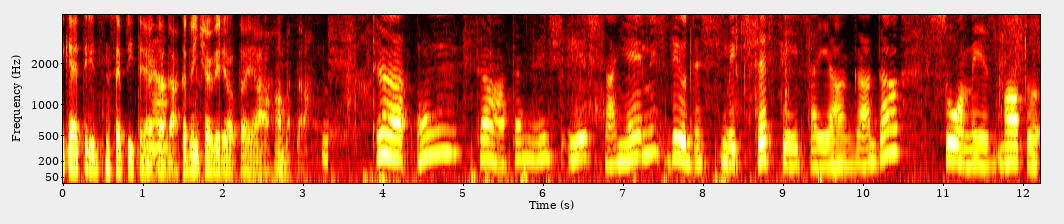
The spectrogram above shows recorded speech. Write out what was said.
tikai 37. Jā. gadā, kad viņš jau ir jau tajā amatā. Tā, un tā tad viņš ir saņēmis 27. gadā Somijas Balto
